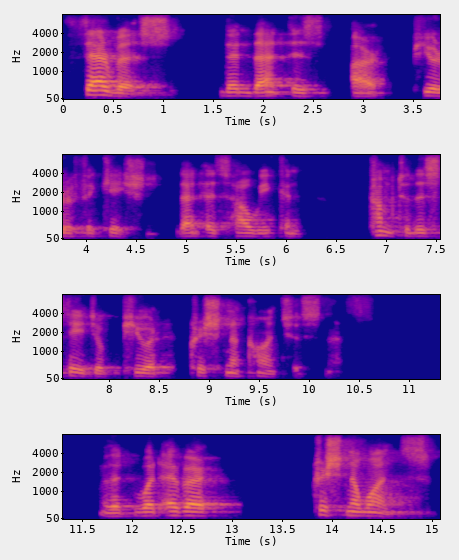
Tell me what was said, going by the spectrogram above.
service, then that is our purification. That is how we can come to the stage of pure Krishna consciousness. That whatever Krishna wants,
